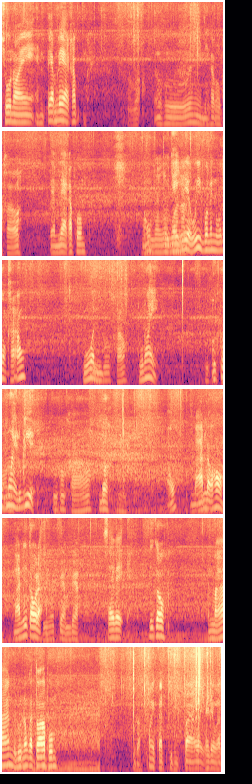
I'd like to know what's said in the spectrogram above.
โชว์หน่อยแต้มแรกครับโอ้โห นี่ครับของเขาแต้มแรกครับผมเอาตัวใหญ่เรื่อยอุ้ยบนเป็นหนูต้องขาวหนูอันของเขาหนูน้อยลูกพวกน้อยลูกพี่มีของเขาบ่เอาหมานแล้วห้องหมานคือเก่าละมีว่าแต้มแรกใส่ไปคือเก่ามันหมานไปดูน้ำกันต่อครับผมดูดอกห้อยกัดกินปลาไว้ใครจะวัด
